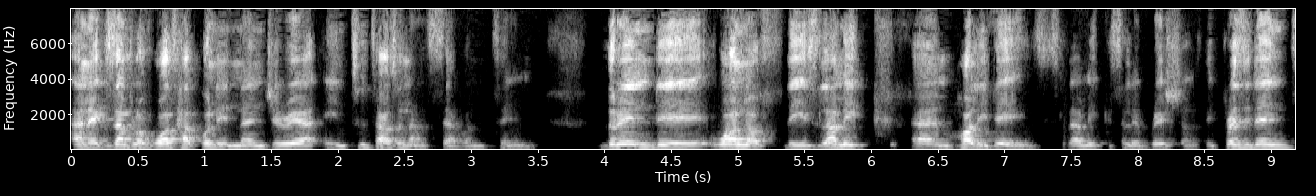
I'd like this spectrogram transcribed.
an example of what happened in Nigeria in 2017 during the one of the Islamic um, holidays, Islamic celebrations. The president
